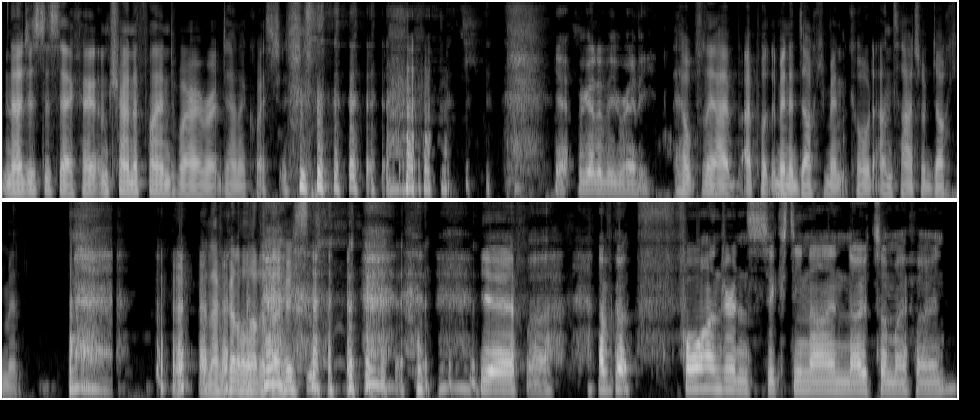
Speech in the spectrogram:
No, just a sec. I, I'm trying to find where I wrote down a question. yeah, we got to be ready. Hopefully, I, I put them in a document called Untitled Document. and I've got a lot of those. yeah, uh, I've got 469 notes on my phone.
